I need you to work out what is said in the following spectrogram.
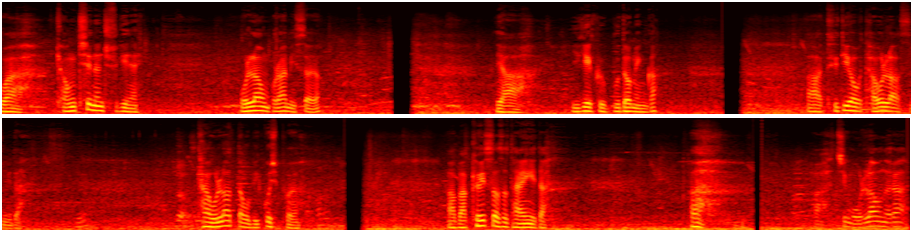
와, 경치는 죽이네. 올라온 보람이 있어요. 야, 이게 그 무덤인가? 아, 드디어 다 올라왔습니다. 다 올라왔다고 믿고 싶어요. 아, 막혀 있어서 다행이다. 아, 아, 지금 올라오느라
